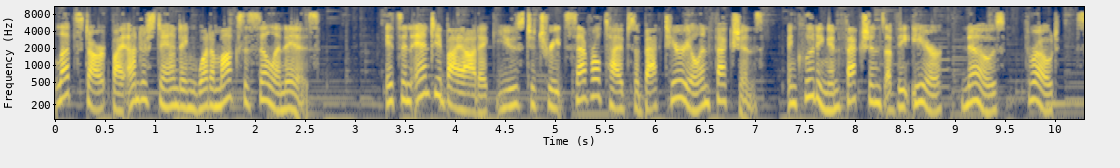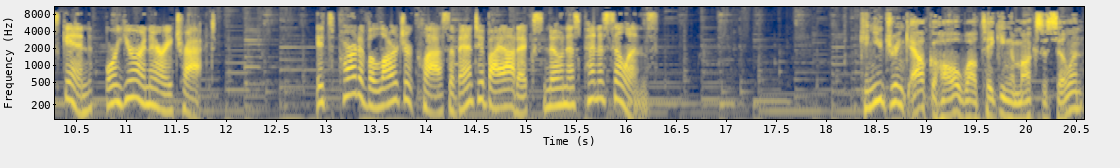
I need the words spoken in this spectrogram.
Let's start by understanding what amoxicillin is. It's an antibiotic used to treat several types of bacterial infections, including infections of the ear, nose, throat, skin, or urinary tract. It's part of a larger class of antibiotics known as penicillins. Can you drink alcohol while taking amoxicillin?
